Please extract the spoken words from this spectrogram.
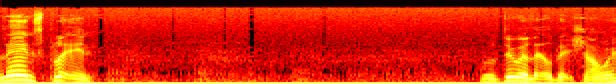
lane splitting. We'll do a little bit, shall we?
